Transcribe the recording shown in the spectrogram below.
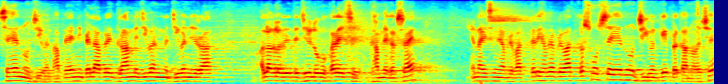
શહેરનું જીવન. આપણે એની પહેલાં આપણે ગ્રામ્ય જીવન અને જીવન નિર્વાહ અલગ અલગ રીતે જે લોકો કરે છે ગ્રામ્ય કક્ષાએ, એના વિશેની આપણે વાત કરી. હવે આપણે વાત કરશું શહેરનું જીવન કઈ પ્રકારનું હોય છે.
